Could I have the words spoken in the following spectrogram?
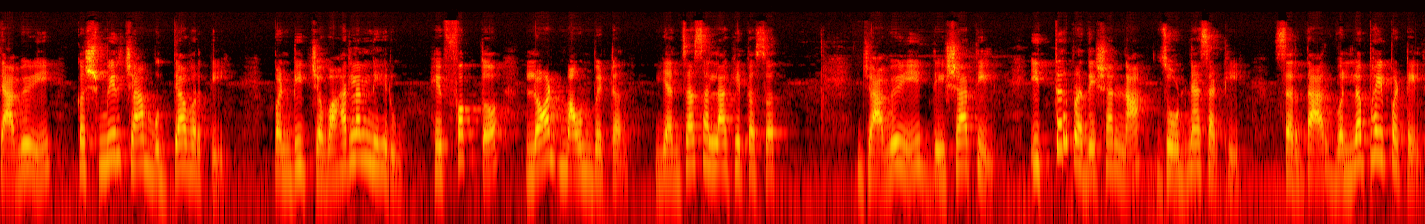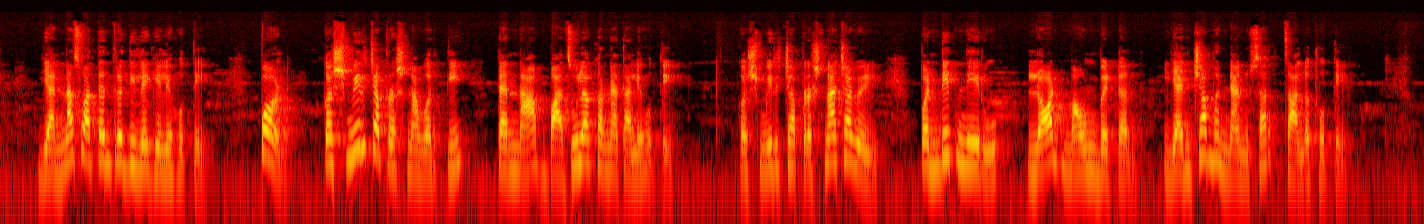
त्यावेळी काश्मीरच्या मुद्द्यावरती पंडित जवाहरलाल नेहरू हे फक्त लॉर्ड माउंटबेटन यांचा सल्ला घेत असत. ज्यावेळी देशातील इतर प्रदेशांना जोडण्यासाठी सरदार वल्लभभाई पटेल यांना स्वातंत्र्य दिले गेले होते पण काश्मीरच्या प्रश्नावरती त्यांना बाजूला करण्यात आले होते. काश्मीरच्या प्रश्नाच्या वेळी पंडित नेहरू लॉर्ड माउंटबेटन यांच्या म्हणण्यानुसार चालत होते.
